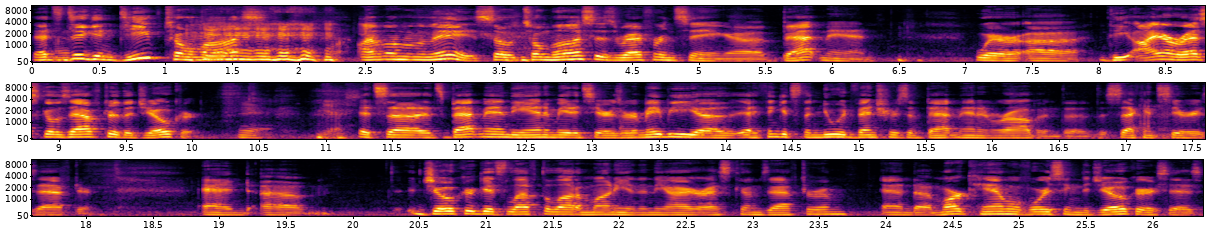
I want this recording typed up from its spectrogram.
that's digging deep tomas I'm, I'm amazed. So Tomas is referencing uh, Batman, where uh, the IRS goes after the Joker. yeah. Yes. It's uh, it's Batman the animated series, or maybe uh, I think it's the New Adventures of Batman and Robin, the the second series after. And um, Joker gets left a lot of money, and then the IRS comes after him. And uh, Mark Hamill, voicing the Joker, says,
